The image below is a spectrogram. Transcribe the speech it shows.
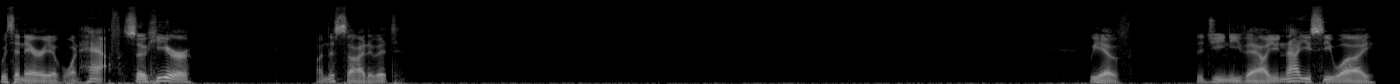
with an area of 1 half. So here, on this side of it, we have the Gini value. Now you see why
